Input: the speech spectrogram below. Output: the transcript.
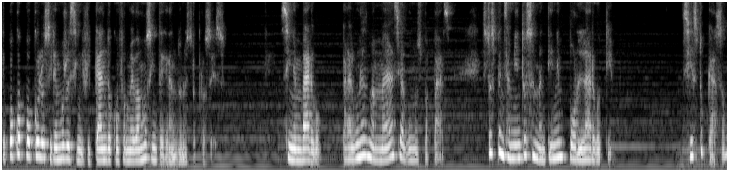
que poco a poco los iremos resignificando conforme vamos integrando nuestro proceso. Sin embargo, para algunas mamás y algunos papás, estos pensamientos se mantienen por largo tiempo. Si es tu caso,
